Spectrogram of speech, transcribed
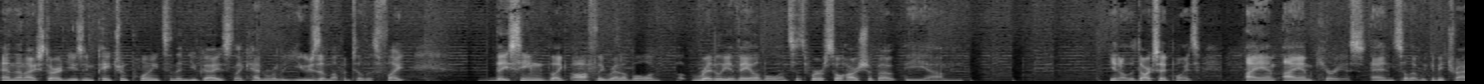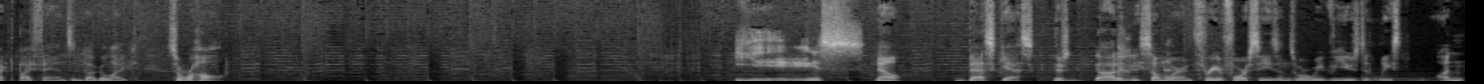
and then I started using patron points, and then you guys like hadn't really used them up until this fight. They seemed like awfully readable, readily available, and since we're so harsh about the, um, you know, the dark side points, I am I am curious, and so that we can be tracked by fans and Doug alike. So Rahal, Yes. Now, best guess. There's got to be somewhere in three or four seasons where we've used at least one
